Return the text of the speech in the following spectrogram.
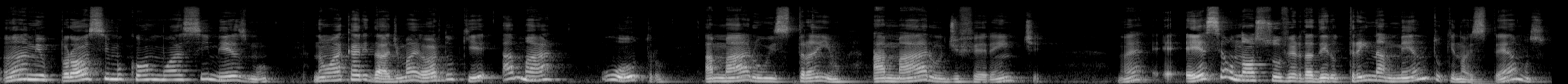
Ame o próximo como a si mesmo. Não há caridade maior do que amar o outro, amar o estranho, amar o diferente. Né? Esse é o nosso verdadeiro treinamento que nós temos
